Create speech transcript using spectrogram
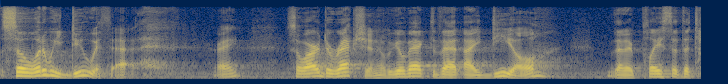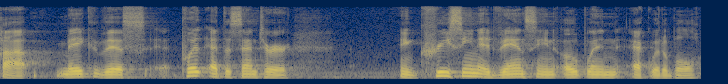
so what do we do with that, right? So our direction, if we go back to that ideal that I placed at the top, make this, put at the center, increasing, advancing, open, equitable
